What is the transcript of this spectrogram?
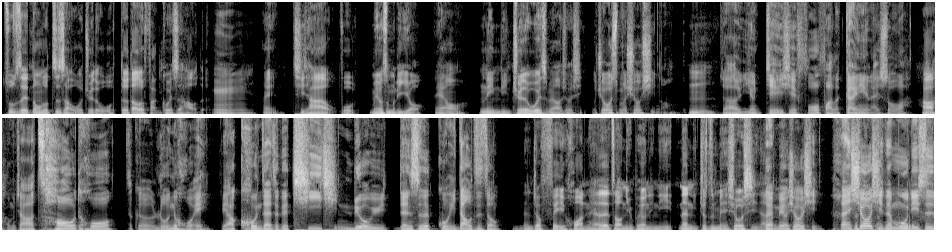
做这些动作，至少我觉得我得到的反馈是好的。嗯，哎，其他我没有什么理由。没有。那你你觉得为什么要修行？我觉得为什么修行哦？嗯，就要用借一些佛法的概念来说啊。好，我们就要超脱这个轮回，不要困在这个七情六欲人生的轨道之中。那叫废话，你还在找女朋友？你你那你就是没修行啊？对，没有修行。但修行的目的是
